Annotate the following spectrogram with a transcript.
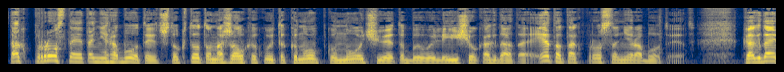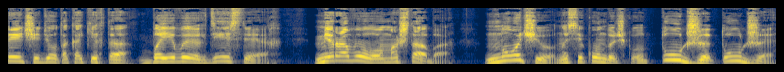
Так просто это не работает, что кто-то нажал какую-то кнопку ночью это было или еще когда-то. Это так просто не работает. Когда речь идет о каких-то боевых действиях мирового масштаба, Ночью, на секундочку, тут же, тут же,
